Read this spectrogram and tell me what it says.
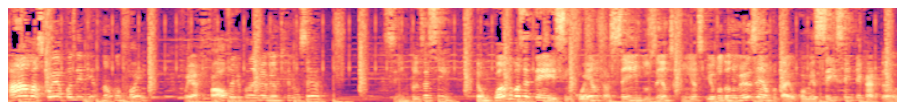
Ah, mas foi a pandemia. Não, não foi. Foi a falta de planejamento financeiro. Simples assim. Então, quando você tem aí 50, 100, 200, 500, e eu tô dando meu exemplo, tá? Eu comecei sem ter cartão,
